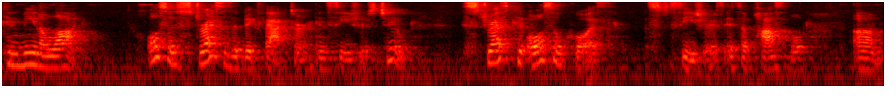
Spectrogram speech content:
can mean a lot. Also, stress is a big factor in seizures too. Stress could also cause seizures. It's a possible um,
